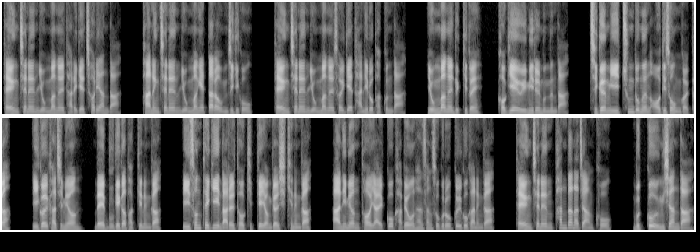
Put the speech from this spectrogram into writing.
대응체는 욕망을 다르게 처리한다. 반응체는 욕망에 따라 움직이고 대응체는 욕망을 설계 단위로 바꾼다. 욕망을 느끼되 거기에 의미를 묻는다. 지금 이 충동은 어디서 온 걸까? 이걸 가지면 내 무게가 바뀌는가? 이 선택이 나를 더 깊게 연결시키는가? 아니면 더 얇고 가벼운 한상 속으로 끌고 가는가? 대응체는 판단하지 않고 묻고 응시한다.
